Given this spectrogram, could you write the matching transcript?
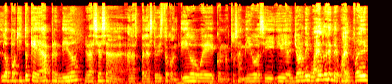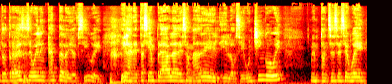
lo poquito que he aprendido gracias a, a las peleas que he visto contigo, güey, con otros amigos y, y a Jordi Wild, güey, de Wild Project otra vez, ese güey le encanta la UFC, güey. Y la neta siempre habla de esa madre y, lo sigo un chingo, güey. Entonces ese güey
